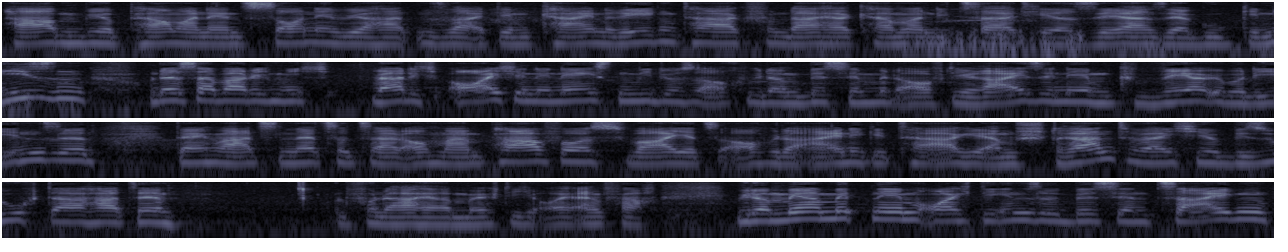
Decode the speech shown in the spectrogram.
haben wir permanent Sonne. Wir hatten seitdem keinen Regentag, von daher kann man die Zeit hier sehr, sehr gut genießen. Und deshalb werde ich, mich, werde ich euch in den nächsten Videos auch wieder ein bisschen mit auf die Reise nehmen, quer über die Insel. Denn ich war jetzt in letzter Zeit auch mal im Paphos, war jetzt auch wieder einige Tage am Strand, weil ich hier Besuch da hatte. Und von daher möchte ich euch einfach wieder mehr mitnehmen, euch die Insel ein bisschen zeigen.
